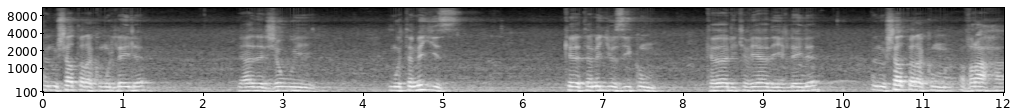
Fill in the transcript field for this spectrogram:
أن أشاطركم الليلة بهذا الجو المتميز كتميزكم كذلك في هذه الليلة. أن أشاطركم أفراح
